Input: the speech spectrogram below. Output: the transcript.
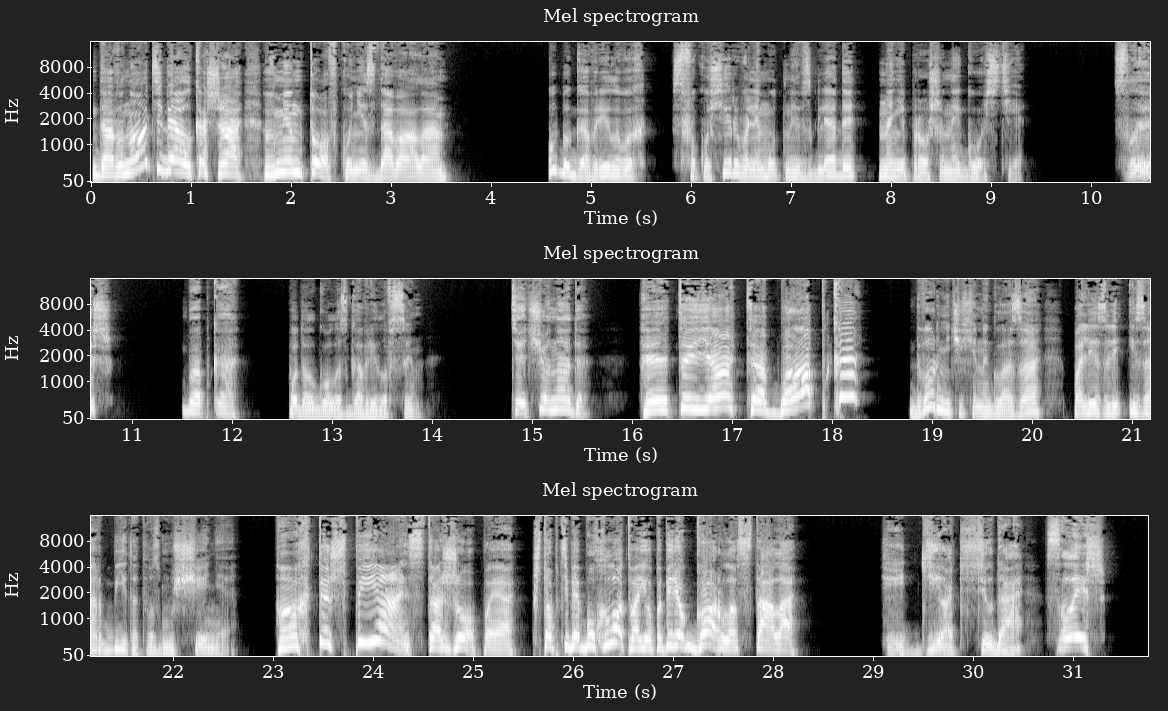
«Давно тебя, алкаша, в ментовку не сдавала?» Оба Гавриловых сфокусировали мутные взгляды на непрошенной гостье. «Слышь, бабка», — подал голос Гаврилов сын, — «тебе что надо?» «Это я-то бабка?» Дворничихины глаза полезли из орбит от возмущения. «Ах ты ж пьянь стажопая! Чтоб тебе бухло твое поперек горла встало!» «Иди отсюда! Слышь!»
